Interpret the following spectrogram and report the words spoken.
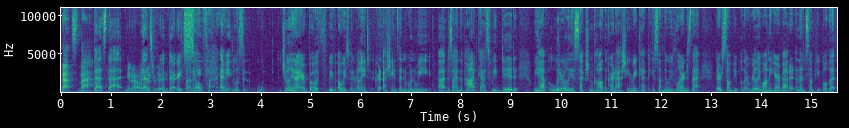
that's that. That's that. You know, that's it- it- very funny. So funny. I mean, listen, w- Julie and I are both. We've always been really into the Kardashians, and when we uh, designed the podcast, we did. We have literally a section called the Kardashian recap because something we've learned is that there are some people that really want to hear about it, and then some people that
